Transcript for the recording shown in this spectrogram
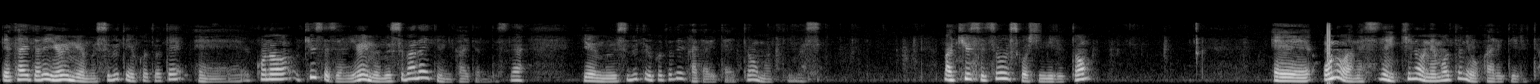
で、タイトル、良い実を結ぶということで、えー、この9節では良い実を結ばないというふうに書いてあるんですが、良い実を結ぶということで語りたいと思っています。まあ、9節を少し見ると、えー、斧はね、すでに木の根元に置かれていると。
